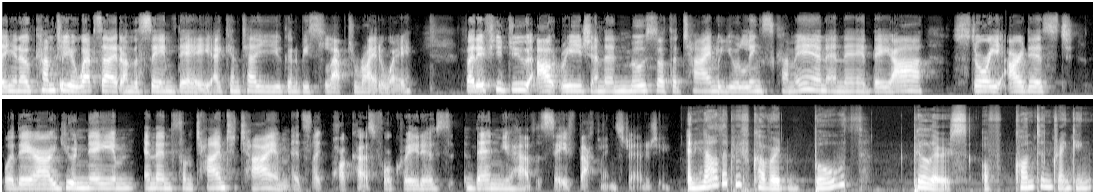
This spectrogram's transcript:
you know, come to your website on the same day. I can tell you you're going to be slapped right away. But if you do outreach and then most of the time your links come in and they, they are story artist or they are your name and then from time to time it's like podcast for creatives then you have a safe backlink strategy and now that we've covered both pillars of content ranking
